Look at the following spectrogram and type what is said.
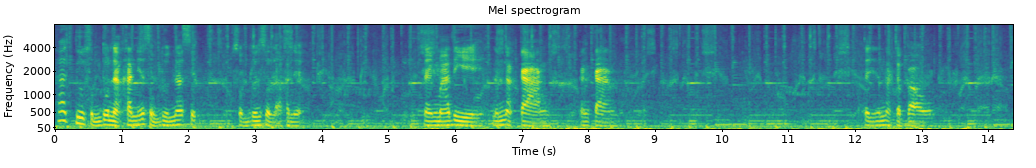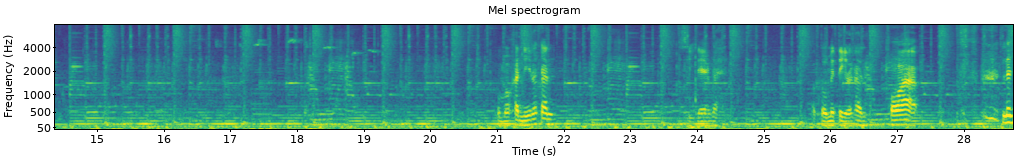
ถ้าดูสมดุลอะคันนี้สมดุลน่าสุด สมดุลสุดล้วคันเนี้ยแรงม้าดีน้ำหนักกลางกลางกลางแต่น้ำหนักจะเบาผมเอาคันนี้แล้วกัน สีแดงไปเอาตัวเมติกแล้วกัน เพราะว่า เล่น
